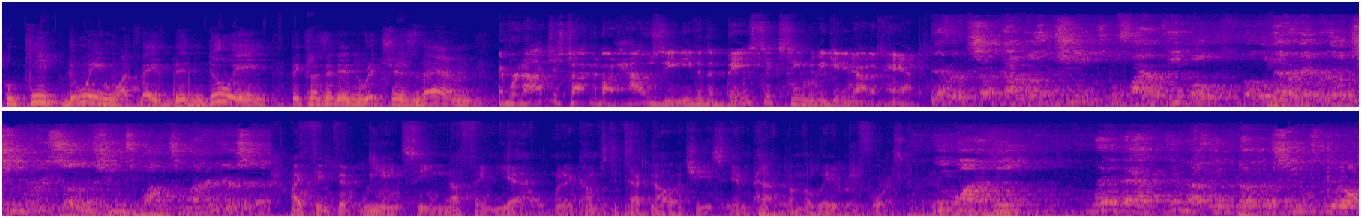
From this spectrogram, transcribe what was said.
who keep doing what they've been doing because it enriches them. And we're not just talking about housing, even the basics seem to be getting out of hand. Never shut down those machines. We'll fire people, but we'll never get rid of the machinery. So the machines won 200 years ago. I think that we ain't seen nothing yet when it comes to technology's impact on the labor force. We want to keep lay back, do nothing, let the machines do it all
